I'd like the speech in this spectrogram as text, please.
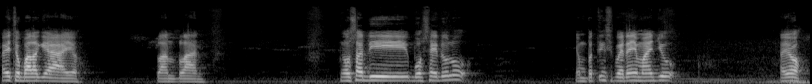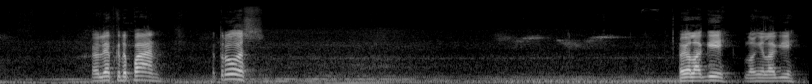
Ayo coba lagi ayo. Pelan-pelan. Nggak usah di bose dulu. Yang penting sepedanya maju. Ayo. Ayo lihat ke depan. Terus. Ayo lagi, ulangi lagi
